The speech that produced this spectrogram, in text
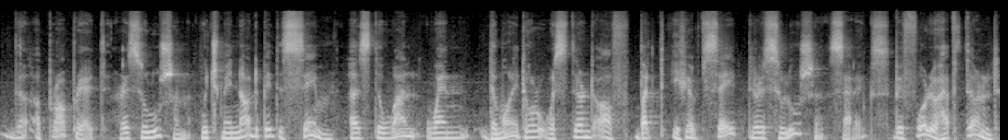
the appropriate resolution, which may not be the same as the one when the monitor was turned off. But if you have set the resolution settings before you have turned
